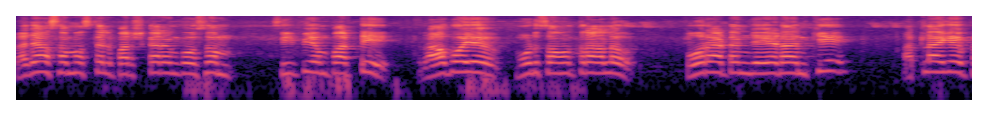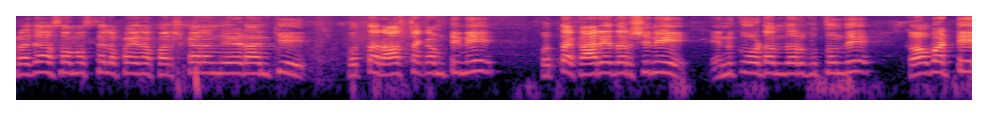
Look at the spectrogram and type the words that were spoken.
ప్రజా సమస్యల పరిష్కారం కోసం సిపిఎం పార్టీ రాబోయే మూడు సంవత్సరాలు పోరాటం చేయడానికి అట్లాగే ప్రజా సమస్యల పైన పరిష్కారం చేయడానికి కొత్త రాష్ట్ర కమిటీని కొత్త కార్యదర్శిని ఎన్నుకోవడం జరుగుతుంది. కాబట్టి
